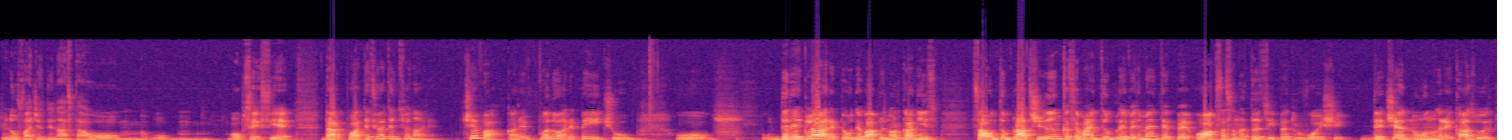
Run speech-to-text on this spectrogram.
nu faceți din asta o, o, o obsesie, dar poate fi o atenționare ceva care vă doare pe aici, o, o dereglare pe undeva prin organism, s-au întâmplat și încă se mai întâmplă evenimente pe o axa sănătății pentru voi și de ce nu, în unele cazuri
